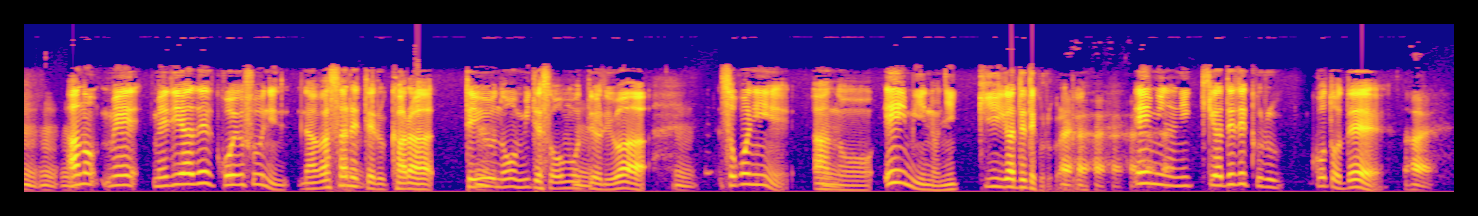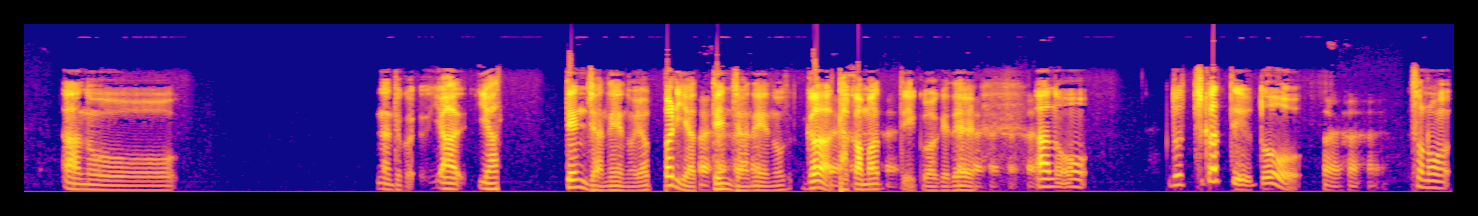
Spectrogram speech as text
うんうんうん、あのメメディアでこういう風に流されてるからっていうのを見てそう思うっていうよりは、うん、そこに、あの、エイミーの日記が出てくるかはいらね。はいはいはいはい。エイミーの日記が出てくることで、はい。あのーなんていうか、や、やってんじゃねえの、やっぱりやってんじゃねえのが高まっていくわけで、あの、どっちかっていうと。その、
